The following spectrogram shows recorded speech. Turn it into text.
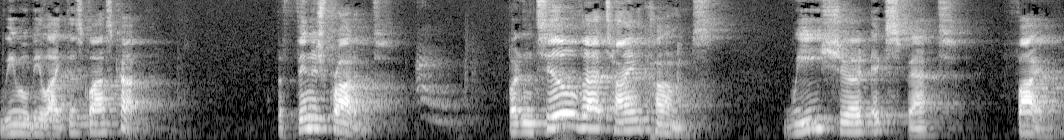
we will be like this glass cup, the finished product. But until that time comes, we should expect fire.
